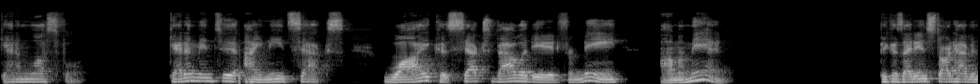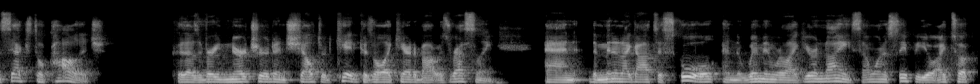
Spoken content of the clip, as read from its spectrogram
Get him lustful. Get him into I need sex. Why? Because sex validated for me, I'm a man. Because I didn't start having sex till college. Because I was a very nurtured and sheltered kid because all I cared about was wrestling. And the minute I got to school and the women were like, You're nice. I want to sleep with you. I took,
